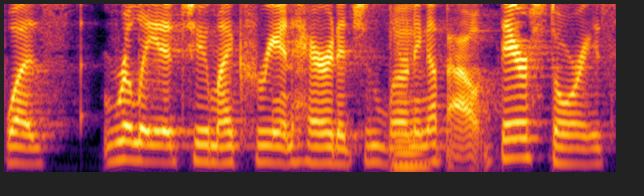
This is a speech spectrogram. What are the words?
was related to my Korean heritage and learning about their stories.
